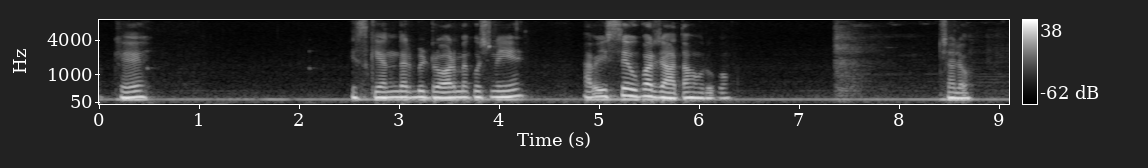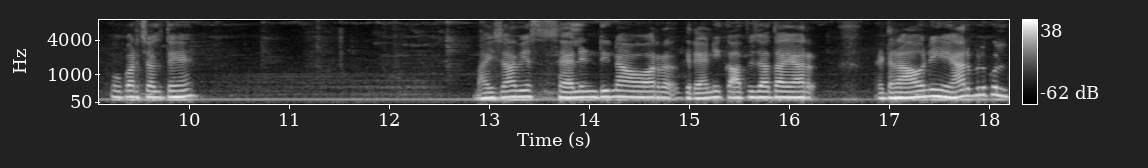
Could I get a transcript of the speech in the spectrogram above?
ओके। इसके अंदर भी ड्रॉर में कुछ नहीं है। अब इससे ऊपर जाता हूँ, रुको। चलो, ऊपर चलते हैं। भाई साहब, ये सैलेंडिना और ग्रैनी काफ़ी ज़्यादा यार डरावनी है यार, बिल्कुल।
